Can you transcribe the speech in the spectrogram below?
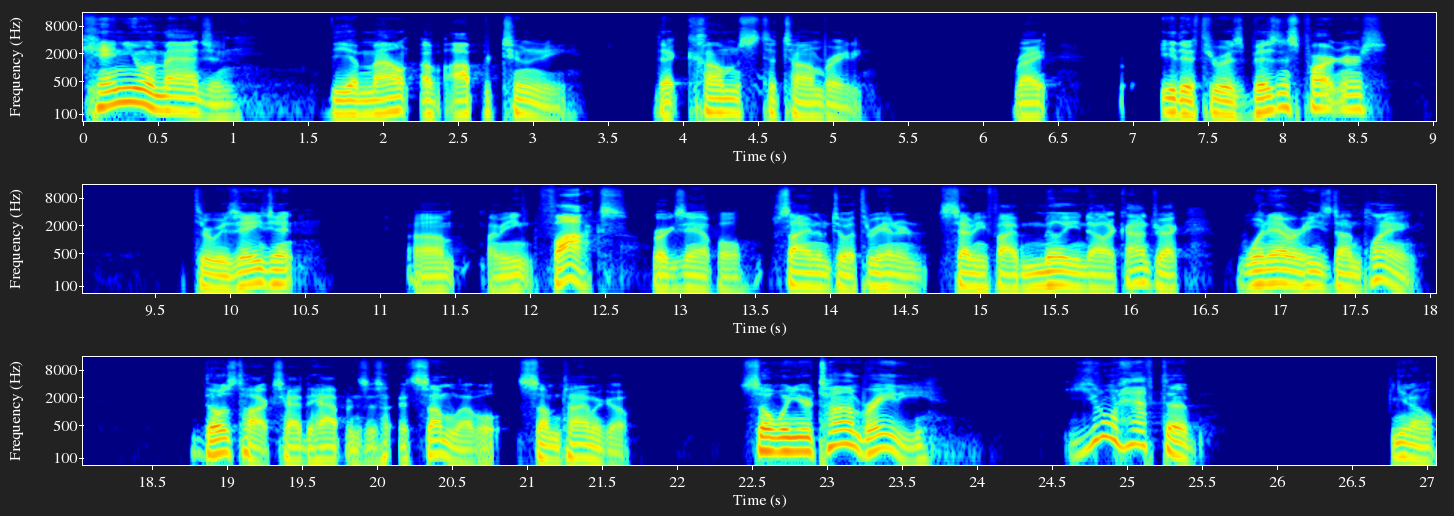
Can you imagine the amount of opportunity that comes to Tom Brady? right? Either through his business partners, through his agent. Um, I mean, Fox, for example, signed him to a $375 million contract whenever he's done playing. Those talks had to happen at some level some time ago. So when you're Tom Brady, you don't have to, you know,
